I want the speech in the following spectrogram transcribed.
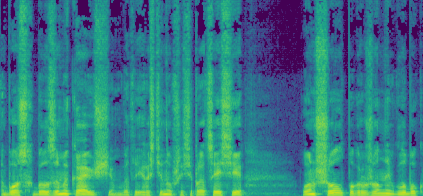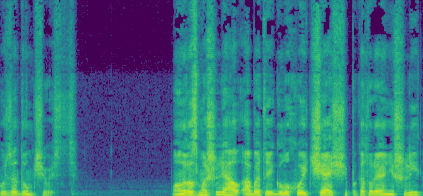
Босх был замыкающим в этой растянувшейся процессии. Он шел, погруженный в глубокую задумчивость. Он размышлял об этой глухой чаще, по которой они шли.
